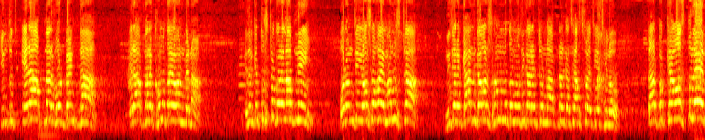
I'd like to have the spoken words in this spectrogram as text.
কিন্তু এরা আপনার ভোট ব্যাংক না। এরা আপনারা ক্ষমতায় আনবে না। এদেরকে তুষ্ট করে লাভ নেই। বরং যে অসহায় মানুষটা নিজের গান গাওয়ার সামান্যতম অধিকারের জন্য আপনার কাছে আশ্রয় চেয়েছিল, তার পক্ষে আওয়াজ তুলেন।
